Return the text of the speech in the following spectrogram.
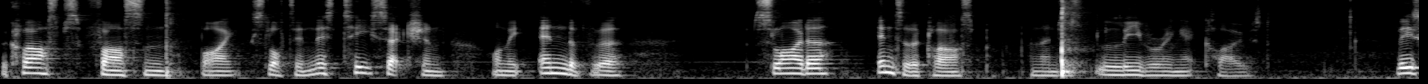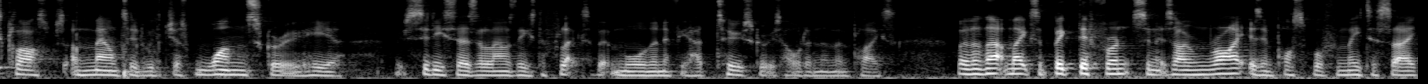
The clasps fasten by slotting this T section on the end of the slider into the clasp and then just levering it closed. These clasps are mounted with just one screw here, which Sidi says allows these to flex a bit more than if you had two screws holding them in place. Whether that makes a big difference in its own right is impossible for me to say,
